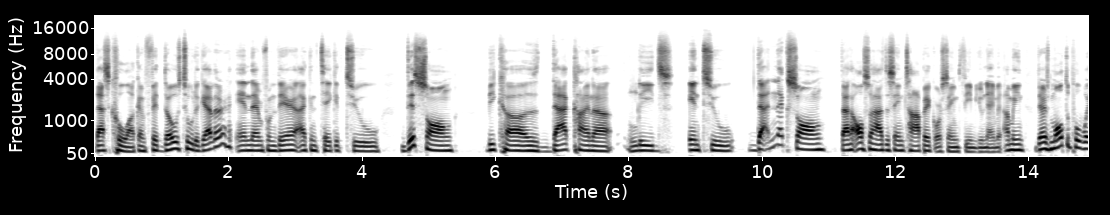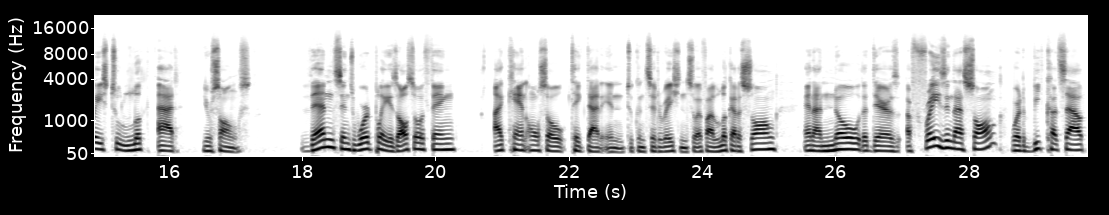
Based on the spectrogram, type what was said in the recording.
that's cool. I can fit those two together. And then from there, I can take it to this song because that kind of leads into that next song that also has the same topic or same theme, you name it. I mean, there's multiple ways to look at your songs. Then, since wordplay is also a thing, I can also take that into consideration. So if I look at a song and I know that there's a phrase in that song where the beat cuts out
